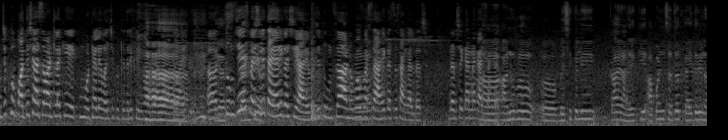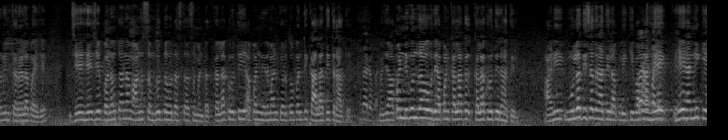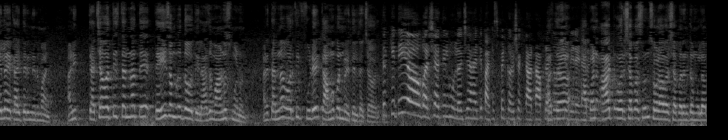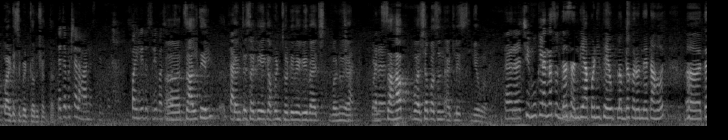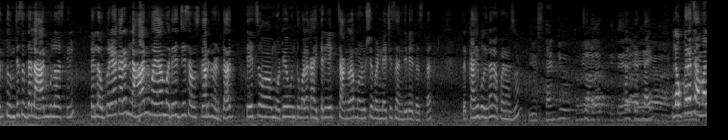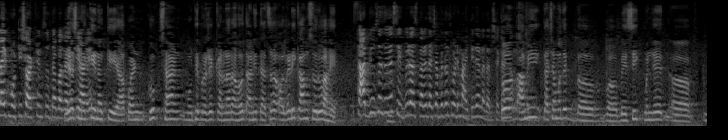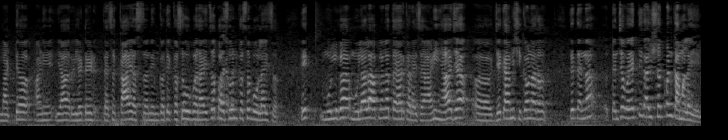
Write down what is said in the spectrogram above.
म्हणजे खूप अतिशय असं वाटलं की एक मोठ्या लेवलची कुठली तरी फिल्म Yes, तुमची thank you. स्पेशली तयारी कशी आहे? म्हणजे तुमचा अनुभव कसा आहे? कसं सांगाल दर्शक दर्शकांना काय सांगाल? अ, अनुभव बेसिकली काय आहे की आपण सतत काहीतरी नवीन करायला पाहिजे. जे हे जे बनवताना माणूस समृद्ध होत असतं असं म्हणतात. कलाकृती आपण निर्माण करतो पण ती कालातीत राहते. बरोबर. म्हणजे आपण निघून जाऊ उद्या आपण कला कलाकृती राहतील. आणि मुलं दिसत राहतील आपली की बाबा बरोबर हे हे ह्यांनी केलंय काहीतरी निर्माण. आणि त्याच्यावरतीच त्यांना ते तेही समृद्ध होतील ॲज अ माणूस म्हणून. आणि त्यांना वरती पुढे कामं पण मिळतील त्याच्यावर तर किती वर्षातील मुलं जे आहे ते पार्टिसिपेट करू शकतात? आता आता आपण. आठ वर्षापासून सोळा वर्षापर्यंत मुलं पार्टिसिपेट करू शकतात. त्याच्यापेक्षा लहान असतील पहिली दुसरी पासून चालतील. त्यांच्यासाठी एक आपण छोटी वेगळी बॅच बनवूया पण सहा वर्षापासून ऍटलिस्ट घेऊ तर चिमुकल्यांना सुद्धा संधी आपण इथे उपलब्ध करून देत आहोत. तर तुमचे सुद्धा लहान मुलं असतील. तर लवकर या कारण लहान वयामध्ये जे संस्कार घडतात तेच मोठे होऊन तुम्हाला काहीतरी एक चांगला मनुष्य बनण्याची संधी देत असतात. तर काही बोलणार आपण अजून? येस थँक्यू हरकत नाही. लवकरच आम्हाला एक मोठी शॉर्ट फिल्म सुद्धा बघायची नक्की नक्की. आपण खूप छान मोठे प्रोजेक्ट करणार आहोत आणि त्याचं ऑलरेडी काम सुरू आहे. सात दिवसाचं जे शिबिर असणार आहे त्याच्याबद्दल थोडी माहिती द्या ना तो दर्शकांना आम्ही त्याच्यामध्ये बेसिक म्हणजे नाट्य आणि या रिलेटेड त्याचं काय असतं नेमकं ते कसं उभं राहायचं पासून कसं बोलायचं एक मुलगा मुलाला आपल्याला तयार करायचं आहे. आणि ह्या ज्या जे काय आम्ही शिकवणार आहोत ते त्यांना त्यांच्या वैयक्तिक आयुष्यात पण कामाला येईल.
